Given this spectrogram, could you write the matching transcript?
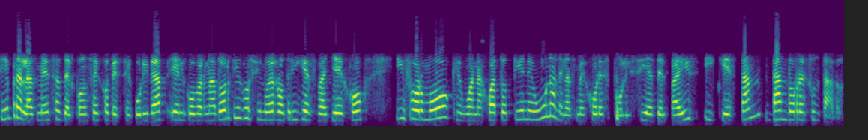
siempre a las mesas del Consejo de Seguridad, el gobernador Diego Sinué Rodríguez Vallejo informó que Guanajuato tiene una de las mejores policías del país y que están dando resultados.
